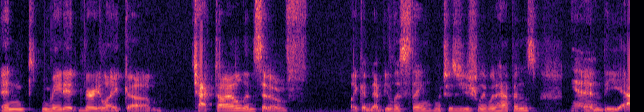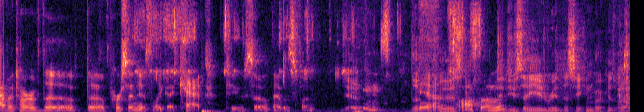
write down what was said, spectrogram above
and made it very like um, tactile instead of like a nebulous thing which is usually what happens Yeah. and the avatar of the the person is like a cat too so that was fun Yeah. The Yeah, first, awesome. Did you say you'd read the second book as well?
